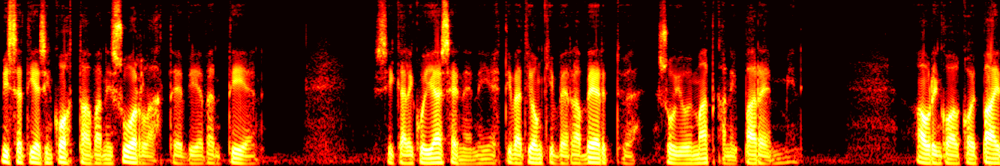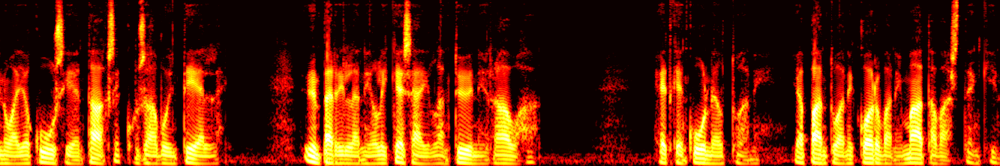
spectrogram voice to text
missä tiesin kohtaavani Suorlahteen vievän tien. Sikäli kuin jäseneni ehtivät jonkin verran vertyä, sujui matkani paremmin. Aurinko alkoi painua jo kuusien taakse, kun saavuin tielle. Ympärilläni oli kesäillan tyyni rauha. Hetken kuunneltuani ja pantuani korvani maata vastenkin,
